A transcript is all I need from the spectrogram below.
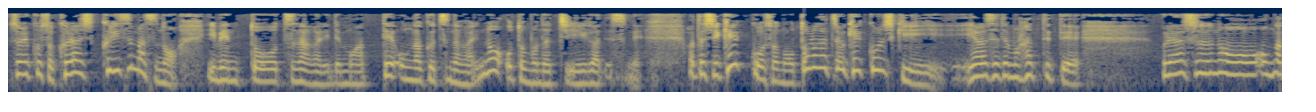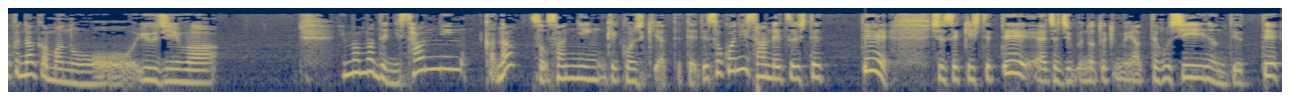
それこそクリスマスのイベントつながりでもあって、音楽つながりのお友達がですね、私結構そのお友達の結婚式やらせてもらってて、浦安の音楽仲間の友人は、今までに3人かな？そう、3人結婚式やってて、で、そこに参列してって、出席してて、じゃあ自分の時もやってほしいなんて言って、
